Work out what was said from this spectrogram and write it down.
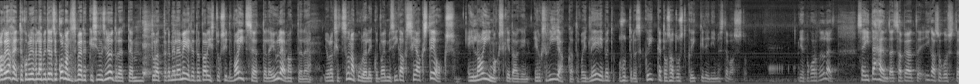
aga jah, et kui me läheme edasi kolmandasse peatükki, siis on siin öeldud, et tuletage neile meelde, et nad alistuksid valitsejatele ja ülematele ja oleksid sõnakuulelikud, valmis igaks heaks teoks, ei laimaks kedagi, ei oleks riiakad, vaid leebed, osutades kõike tasadust kõikide inimeste vastu. nii et ma kordan üle, et see ei tähenda, et sa pead igasugust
